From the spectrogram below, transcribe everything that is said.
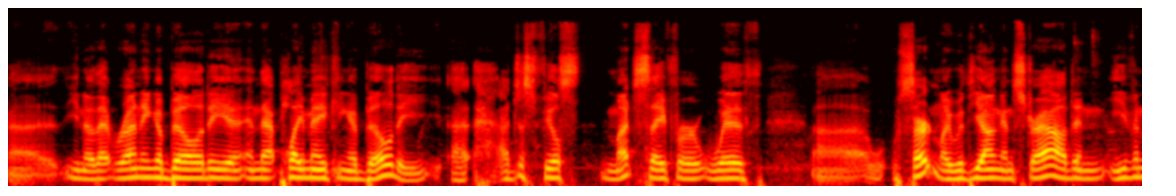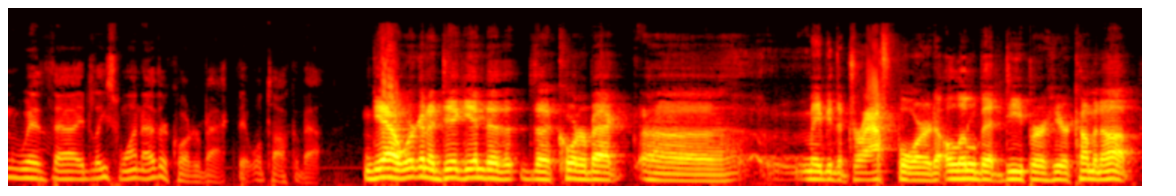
Uh, you know that running ability and that playmaking ability. I, I just feel much safer with uh, certainly with Young and Stroud, and even with uh, at least one other quarterback that we'll talk about. Yeah, we're going to dig into the, the quarterback, uh, maybe the draft board a little bit deeper here coming up.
